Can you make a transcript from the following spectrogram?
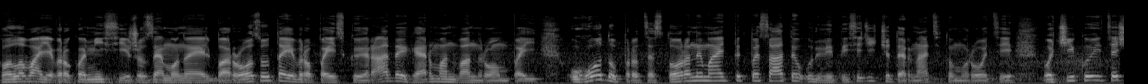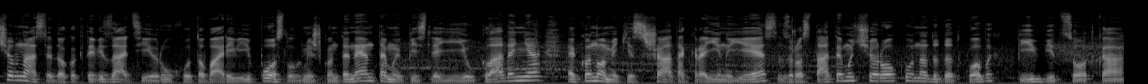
голова Єврокомісії Жозе Мануель Барозу та Європейської ради Герман Ван Ромпей. Угоду про це сторони мають підписати у 2014 році. Очікується, що внаслідок активізації руху товарів і послуг між континентами після її укладення економіки США та країни ЄС зростатимуть щороку на додаткових піввідсотка.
